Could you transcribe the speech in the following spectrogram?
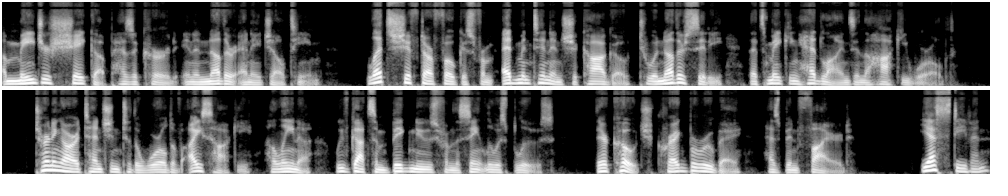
a major shakeup has occurred in another NHL team. Let's shift our focus from Edmonton and Chicago to another city that's making headlines in the hockey world. Turning our attention to the world of ice hockey, Helena, we've got some big news from the St. Louis Blues. Their coach, Craig Berube, has been fired. Yes, Stephen.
